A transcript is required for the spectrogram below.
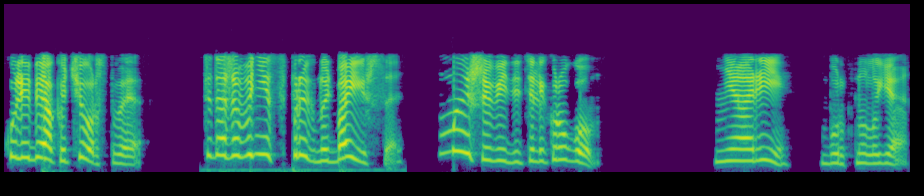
кулебяка черствая? Ты даже вниз спрыгнуть боишься. Мыши, видите ли, кругом. Не ори, буркнула я.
